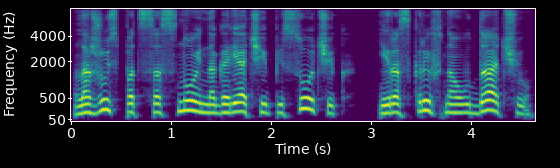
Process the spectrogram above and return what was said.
ложусь под сосной на горячий песочек и, раскрыв на удачу,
